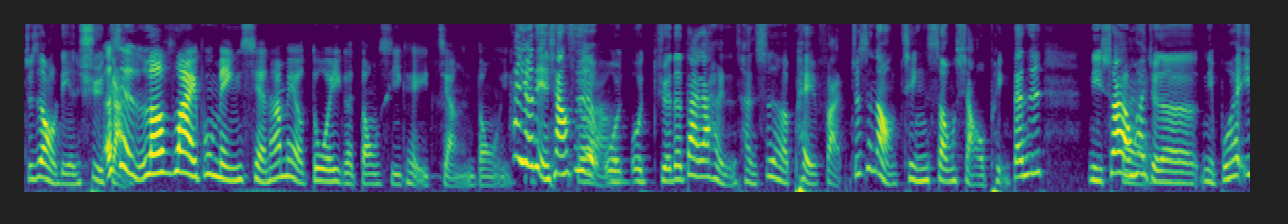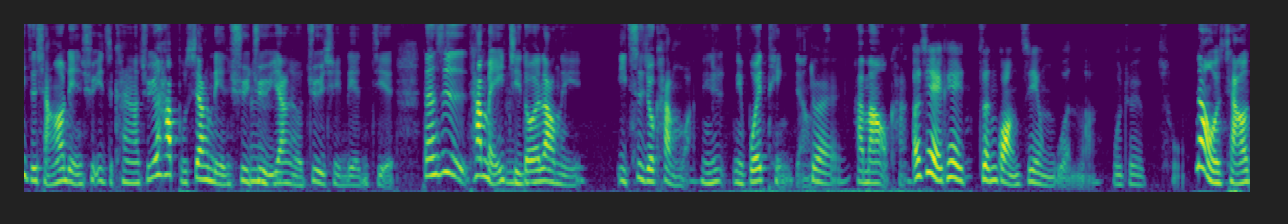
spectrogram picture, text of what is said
就是那种连续感，而且 Love Line 不明显，它没有多一个东西可以讲，你懂我意思？它有点像是我，啊、我觉得大家很很适合配饭，就是那种轻松小品。但是你虽然会觉得你不会一直想要连续一直看下去，因为它不像连续剧一样有剧情连接，嗯、但是它每一集都会让你。一次就看完，你你不会停这样子，对，还蛮好看，而且也可以增广见闻啦，我觉得也不错。那我想要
